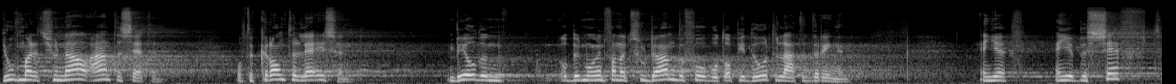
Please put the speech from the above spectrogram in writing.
Je hoeft maar het journaal aan te zetten of de krant te lezen. Beelden op dit moment van het Soudaan bijvoorbeeld op je door te laten dringen. En je, en je beseft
